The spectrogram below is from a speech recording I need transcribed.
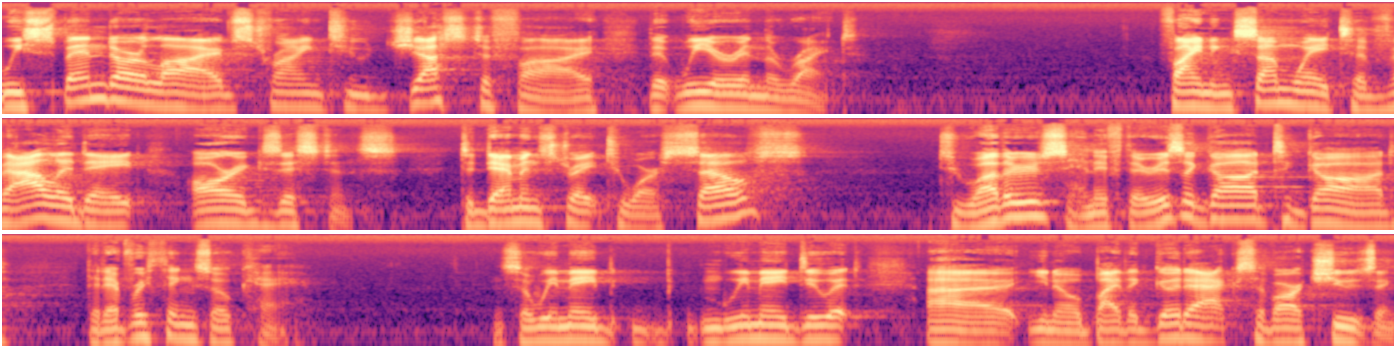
we spend our lives trying to justify that we are in the right, finding some way to validate our existence, to demonstrate to ourselves, to others, and if there is a God, to God, that everything's okay. And so we may, we may do it, uh, you know, by the good acts of our choosing.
